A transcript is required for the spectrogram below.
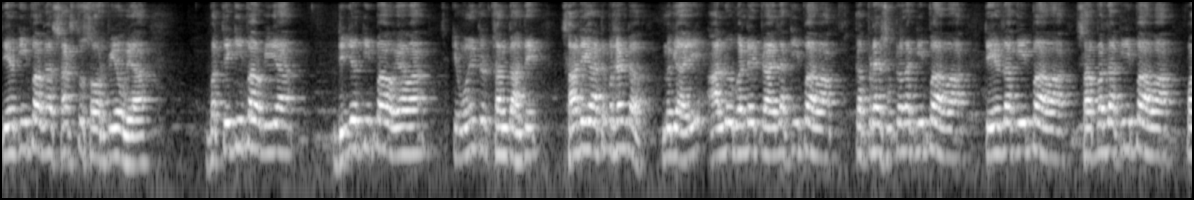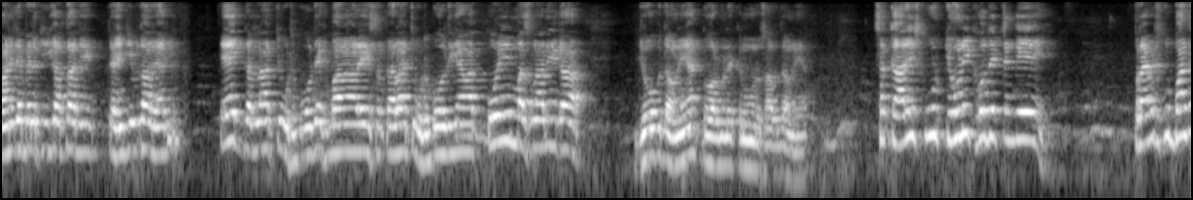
ਤੇਲ ਕੀ ਭਾਅ ਗਿਆ? 60 ਤੋਂ 100 ਰੁਪਏ ਹੋ ਗਿਆ। ਬੱਤੀ ਕੀ ਭਾਅ ਗਈ ਆ? ਡੀਜ਼ਲ ਕੀ ਭਾਅ ਹੋ ਗਿਆ ਵਾ? ਕਿਉਂ ਨਹੀਂ ਤੇ ਸਾਨੂੰ ਦੱਸਦੇ? ਸਾਢੇ ਅੱਠ percent ਮਹਿੰਗਾਈ, ਆਲੂ ਗੰਡੇ, ਪਿਆਜ਼ ਦਾ ਕੀ ਭਾਅ ਆ ਕੱਪੜੇ ਸੂਟਾਂ ਦਾ ਕੀ ਭਾਅ ਵਾ? ਤੇਲ ਦਾ ਕੀ ਭਾਅ ਵਾ? ਸਾਬਣ ਦਾ ਕੀ ਭਾਅ ਆ ਪਾਣੀ ਦਾ ਬਿੱਲ ਕੀ ਕਰਤਾ ਜੀ? ਤੇ ਅਸੀਂ ਕੀ ਵਧਾ ਲਿਆ ਜੀ? ਇਹ ਗੱਲਾਂ ਝੂਠ ਬੋਲਦੇ ਅਖਬਾਰਾਂ ਵਾਲੇ, ਸਰਕਾਰਾਂ ਝੂਠ ਬੋਲਦੀਆਂ ਵਾ, ਕੋਈ ਮਸਲਾ ਨਹੀਂ ਹੈਗਾ। ਜੋ ਵਧਾਉਣੇ ਆ ਗਵਰਨਮੈਂਟ ਦੇ ਕਾਨੂੰਨ ਅਨੁਸਾਰ ਵਧਾਉਣੇ ਆ। ਸਰਕਾਰੀ ਸਕੂਲ ਕਿਉਂ ਨਹੀਂ ਖੋਲਦੇ ਚੰਗੇ? ਪ੍ਰਾਈਵੇਟ ਸਕੂਲ ਬੰਦ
